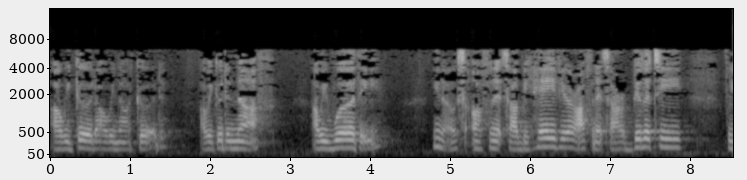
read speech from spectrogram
Are we good? Are we not good? Are we good enough? Are we worthy? You know, so often it's our behavior, often it's our ability. If we,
